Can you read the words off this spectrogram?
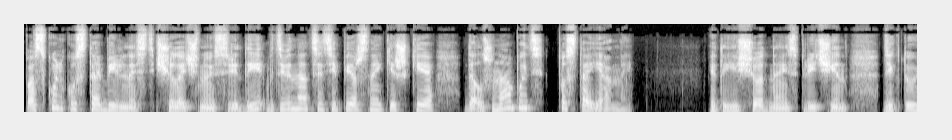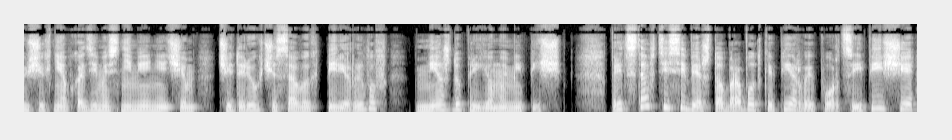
поскольку стабильность щелочной среды в двенадцатиперстной кишке должна быть постоянной. Это еще одна из причин, диктующих необходимость не менее чем четырехчасовых перерывов между приемами пищи. Представьте себе, что обработка первой порции пищи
